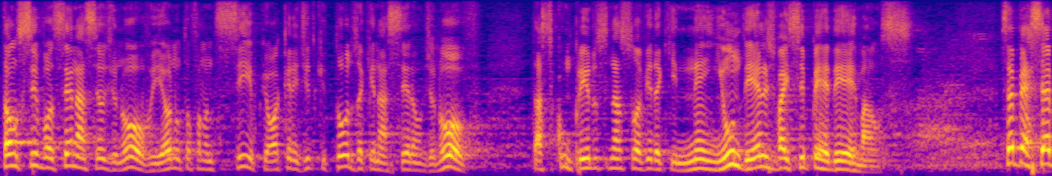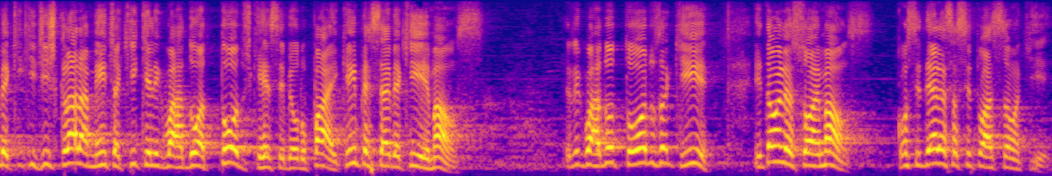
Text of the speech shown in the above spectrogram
Então, se você nasceu de novo, e eu não estou falando de si, porque eu acredito que todos aqui nasceram de novo, está se cumprindo -se na sua vida aqui. Nenhum deles vai se perder, irmãos. Você percebe aqui que diz claramente aqui que ele guardou a todos que recebeu do Pai? Quem percebe aqui, irmãos? Ele guardou todos aqui. Então, olha só, irmãos, considere essa situação aqui.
